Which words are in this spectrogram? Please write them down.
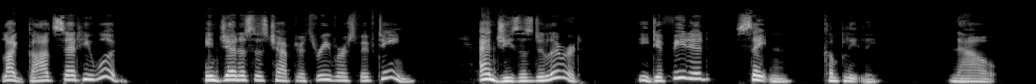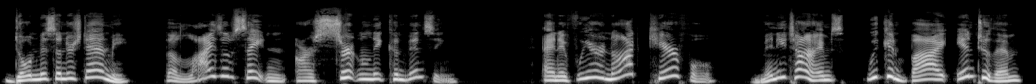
like God said he would in Genesis chapter 3 verse 15. And Jesus delivered. He defeated Satan completely. Now, don't misunderstand me. The lies of Satan are certainly convincing. And if we are not careful, many times we can buy into them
